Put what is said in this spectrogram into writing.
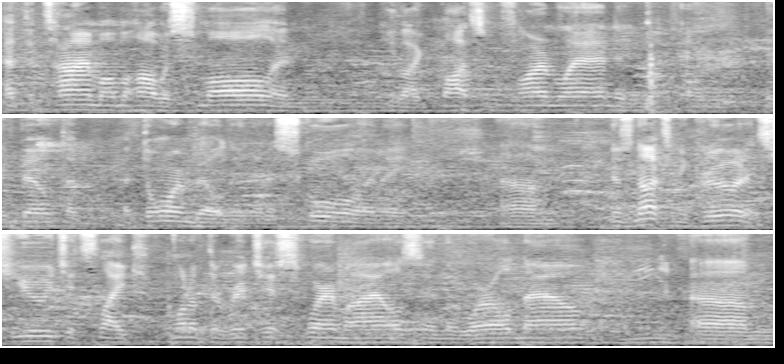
at the time Omaha was small, and he like bought some farmland and, and they built a, a dorm building and a school, and they um, it was nuts, and it grew, and it's huge. It's like one of the richest square miles in the world now. Um,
